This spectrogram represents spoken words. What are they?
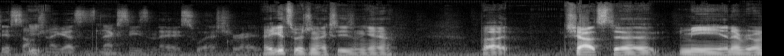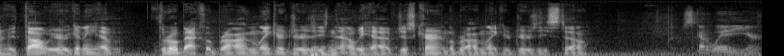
the assumption I guess is next season they switch, right? He get switch next season, yeah. But shouts to me and everyone who thought we were going to have throwback LeBron Laker jerseys. Now we have just current LeBron Laker jerseys still. Just gotta wait a year.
